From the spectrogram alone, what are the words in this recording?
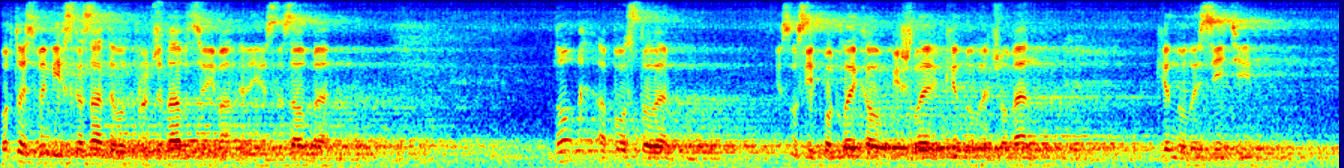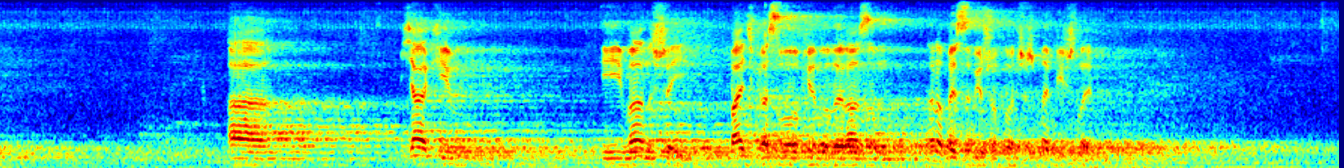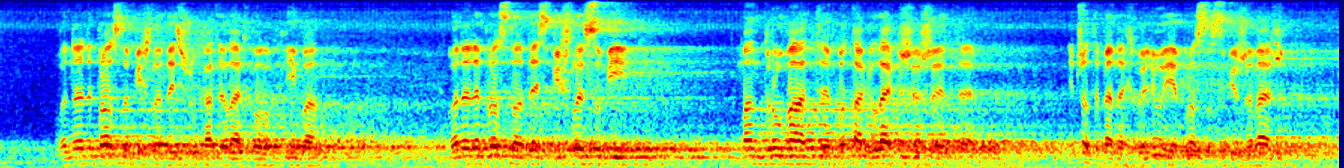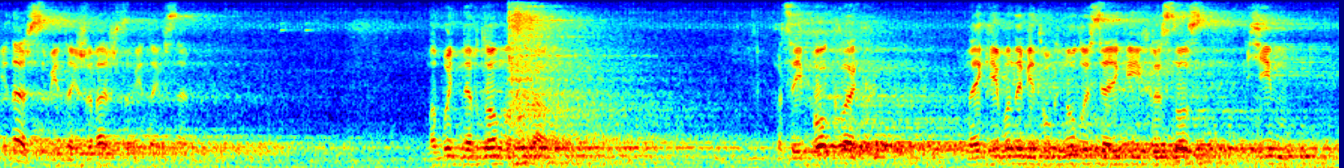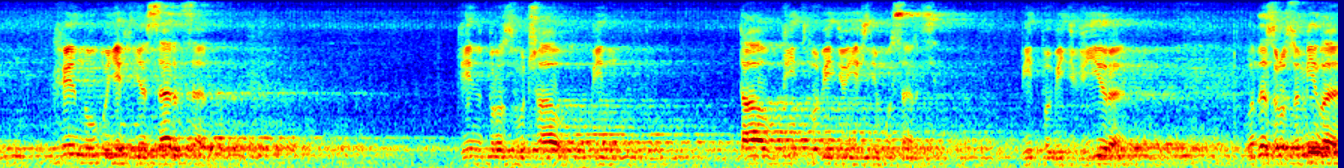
Бо хтось би міг сказати, от прочитав цю Євангелію сказав би, ну, апостоли, Ісус їх покликав, пішли, кинули човен, кинули сіті. А Яків і Іван ще й батька свого кинули разом. Роби собі, що хочеш, ми пішли. Вони не просто пішли десь шукати легкого хліба, вони не просто десь пішли собі мандрувати, бо так легше жити. Нічого тебе не хвилює, просто собі живеш, ідеш собі та й живеш собі та й все. Мабуть, не в тому справа. Оцей поклик, на який вони відгукнулися, який Христос їм кинув у їхнє серце, Він прозвучав, Він дав відповідь у їхньому серці, відповідь віри. Вони зрозуміли,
